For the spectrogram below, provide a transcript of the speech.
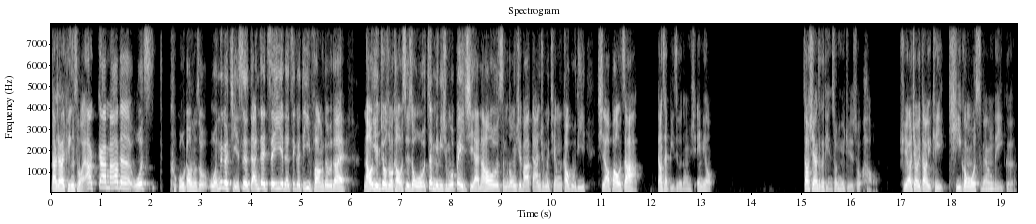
大家在拼什么啊？干嘛的？我我高中说，我那个解释单在这一页的这个地方，对不对？然后研究所考试的时候，我证明你全部背起来，然后什么东西把答案全部填，考古题写到爆炸，刚才比这个东西，哎，没有。到现在这个点的时候，你会觉得说，好，学校教育到底可以提供我什么样的一个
